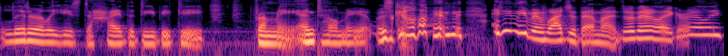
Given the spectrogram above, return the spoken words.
literally used to hide the DVD from me and tell me it was gone. I didn't even watch it that much. But they're like, really?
